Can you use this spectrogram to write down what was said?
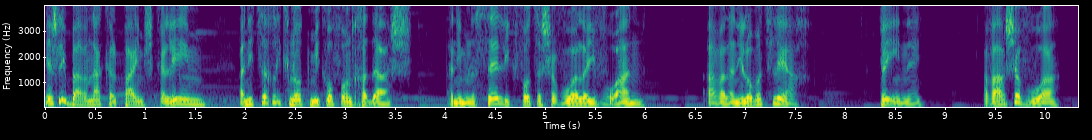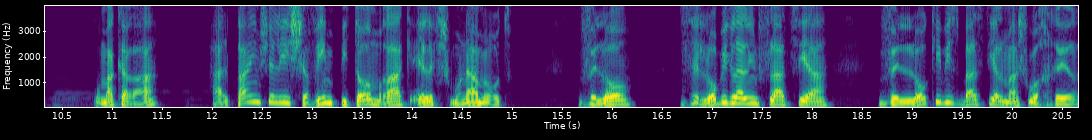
יש לי בארנק 2,000 שקלים, אני צריך לקנות מיקרופון חדש. אני מנסה לקפוץ השבוע ליבואן, אבל אני לא מצליח. והנה, עבר שבוע, ומה קרה? האלפיים שלי שווים פתאום רק 1,800. ולא, זה לא בגלל אינפלציה, ולא כי בזבזתי על משהו אחר.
